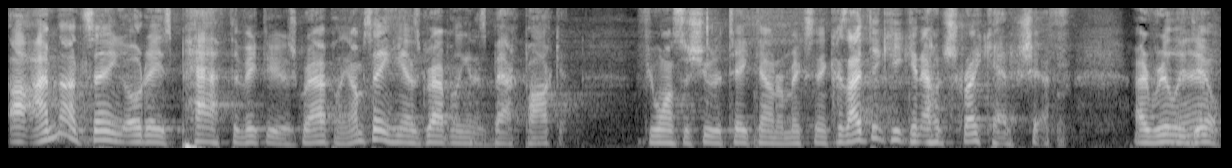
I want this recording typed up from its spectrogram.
I'm not saying Ode's path to victory is grappling. I'm saying he has grappling in his back pocket if he wants to shoot a takedown or mix it in because I think he can outstrike Adashev. I really yeah. do.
